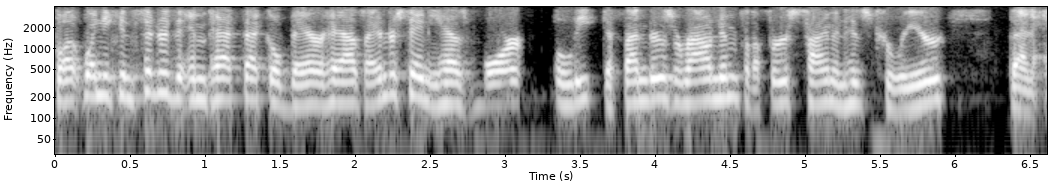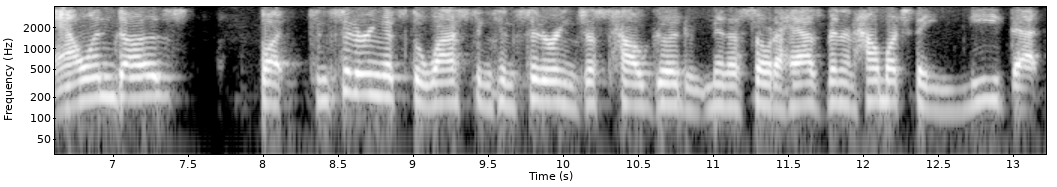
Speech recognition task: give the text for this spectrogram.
But when you consider the impact that Gobert has, I understand he has more elite defenders around him for the first time in his career than Allen does. But considering it's the West and considering just how good Minnesota has been and how much they need that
